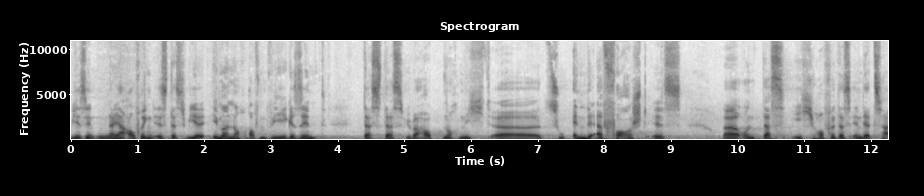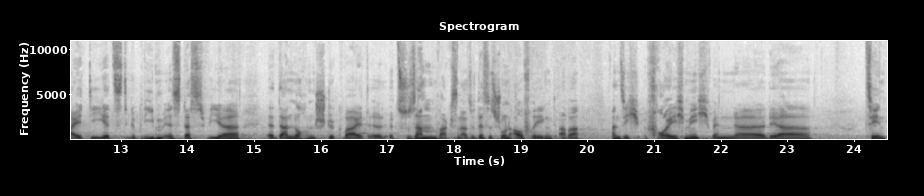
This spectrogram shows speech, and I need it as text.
wir sind, naja, aufregend ist, dass wir immer noch auf dem Wege sind dass das überhaupt noch nicht äh, zu Ende erforscht ist äh, und dass ich hoffe, dass in der Zeit, die jetzt geblieben ist, dass wir äh, dann noch ein Stück weit äh, zusammenwachsen. Also das ist schon aufregend, aber an sich freue ich mich, wenn äh, der 10.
